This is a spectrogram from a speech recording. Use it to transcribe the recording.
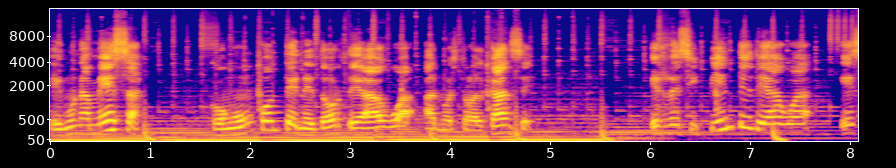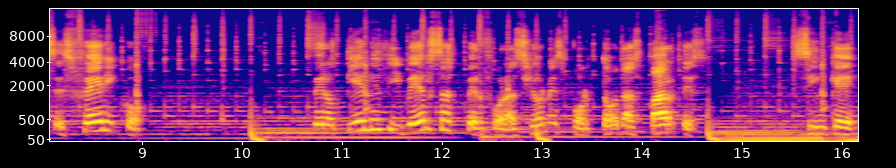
en una mesa con un contenedor de agua a nuestro alcance. El recipiente de agua es esférico pero tiene diversas perforaciones por todas partes. Sin que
